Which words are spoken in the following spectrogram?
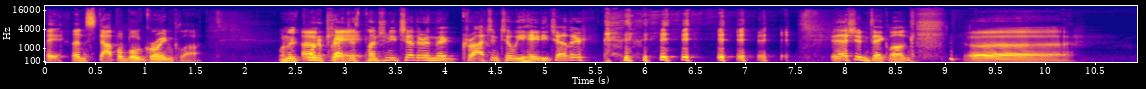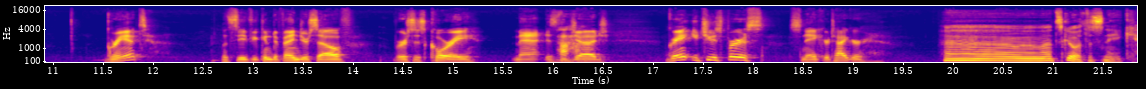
my unstoppable groin claw. Want to want to practice punching each other in the crotch until we hate each other? that shouldn't take long. Uh, Grant, let's see if you can defend yourself versus Corey. Matt is the judge. Grant, you choose first. Snake or tiger? Uh, let's go with the snake.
